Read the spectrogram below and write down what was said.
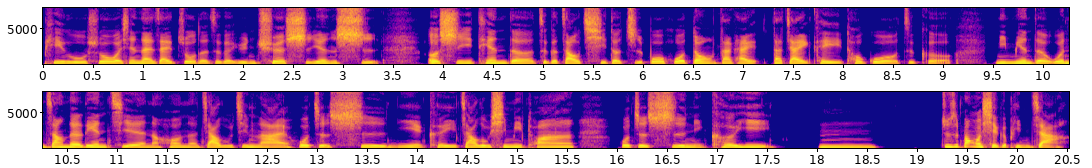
譬如说我现在在做的这个云雀实验室二十一天的这个早期的直播活动，大概大家也可以透过这个里面的文章的链接，然后呢加入进来，或者是你也可以加入新米团，或者是你可以嗯，就是帮我写个评价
